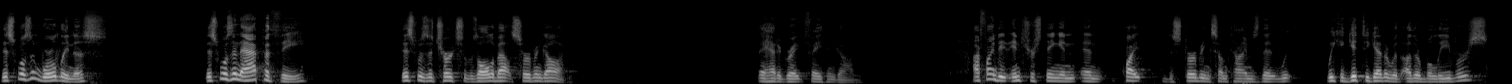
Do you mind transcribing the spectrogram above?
This wasn't worldliness. This wasn't apathy. This was a church that was all about serving God. They had a great faith in God. I find it interesting and, and quite disturbing sometimes that we, we could get together with other believers,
